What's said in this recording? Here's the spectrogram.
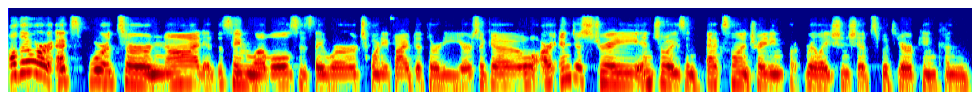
Although our exports are not at the same levels as they were 25 to 30 years ago, our industry enjoys an excellent trading relationships with European con-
